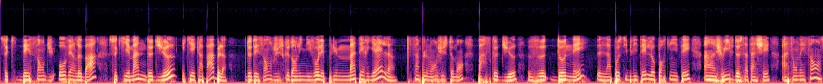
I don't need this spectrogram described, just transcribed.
ce qui descend du haut vers le bas, ce qui émane de Dieu et qui est capable de descendre jusque dans les niveaux les plus matériels, simplement justement parce que Dieu veut donner la possibilité, l'opportunité à un juif de s'attacher à son essence.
